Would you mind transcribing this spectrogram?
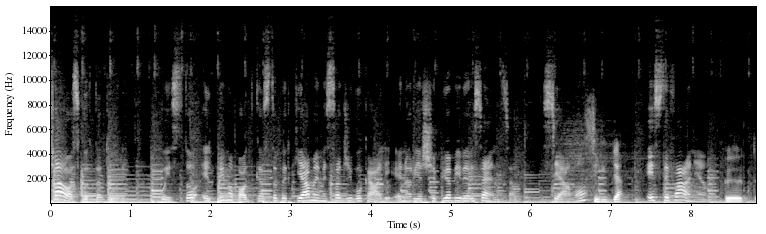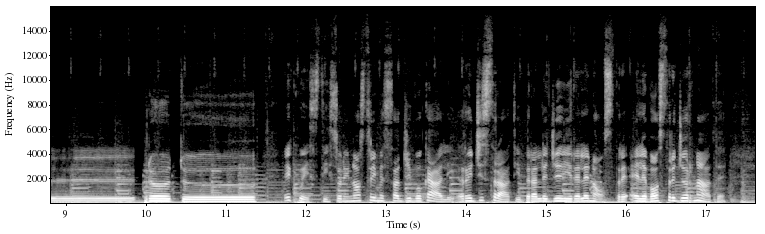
Ciao ascoltatori, questo è il primo podcast per chi ama i messaggi vocali e non riesce più a vivere senza. Siamo Silvia e Stefania. E questi sono i nostri messaggi vocali registrati per alleggerire le nostre e le vostre giornate.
